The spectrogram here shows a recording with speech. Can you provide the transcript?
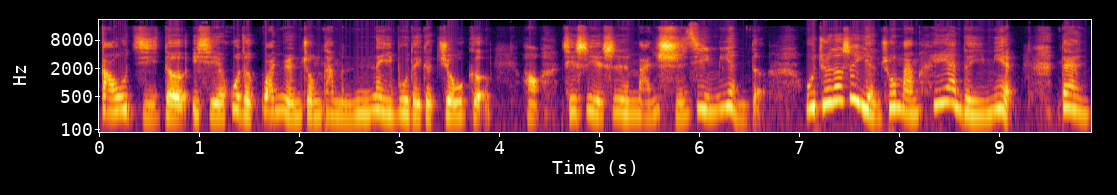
高级的一些或者官员中，他们内部的一个纠葛，好，其实也是蛮实际面的。我觉得是演出蛮黑暗的一面，但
